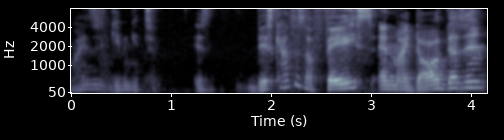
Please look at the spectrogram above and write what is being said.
Why is it giving it to is this counts as a face and my dog doesn't?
